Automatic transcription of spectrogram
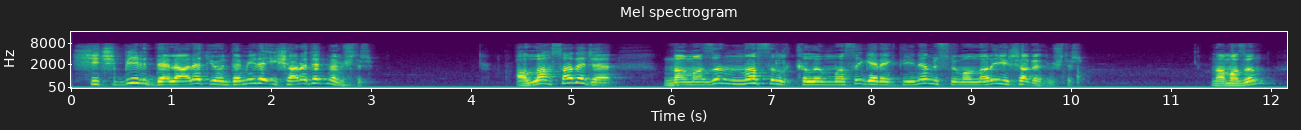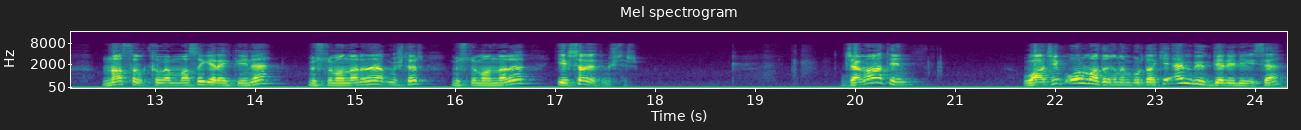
hiçbir delalet yöntemiyle işaret etmemiştir. Allah sadece namazın nasıl kılınması gerektiğine Müslümanları irşad etmiştir. Namazın nasıl kılınması gerektiğine Müslümanları ne yapmıştır? Müslümanları irşad etmiştir. Cemaatin vacip olmadığının buradaki en büyük delili ise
